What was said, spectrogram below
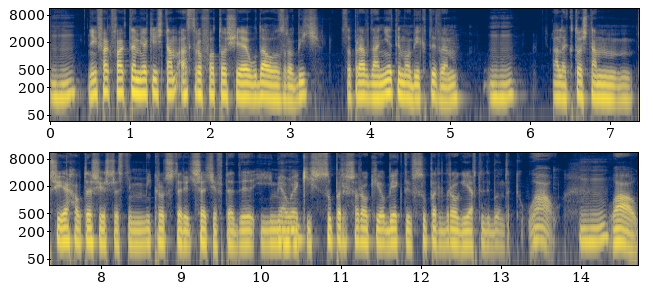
Mhm. No i fakt faktem jakieś tam astrofoto się udało zrobić. Co prawda nie tym obiektywem, Mhm. Ale ktoś tam przyjechał też jeszcze z tym Micro 4 trzecie wtedy i miał mhm. jakiś super szeroki obiektyw, super drogi. Ja wtedy byłem taki wow, mhm. wow,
